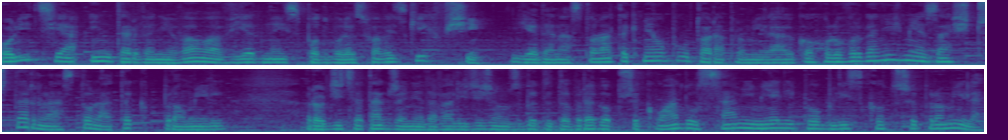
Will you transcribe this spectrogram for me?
Policja interweniowała w jednej z podbolesławieckich wsi. Jedenastolatek miał półtora promila alkoholu w organizmie, zaś czternastolatek promil. Rodzice także nie dawali dzieciom zbyt dobrego przykładu, sami mieli po blisko trzy promile.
